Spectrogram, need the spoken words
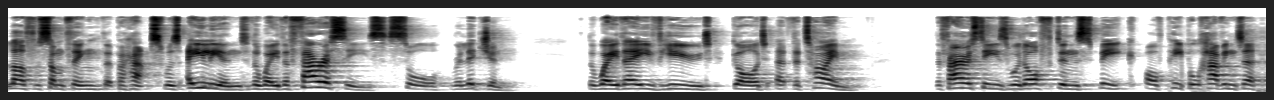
Love was something that perhaps was alien to the way the Pharisees saw religion, the way they viewed God at the time. The Pharisees would often speak of people having to,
